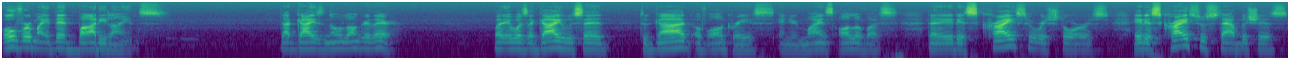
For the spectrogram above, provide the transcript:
over my dead body lines. That guy is no longer there. But it was a guy who said, to God of all grace and reminds all of us that it is Christ who restores, it is Christ who establishes,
